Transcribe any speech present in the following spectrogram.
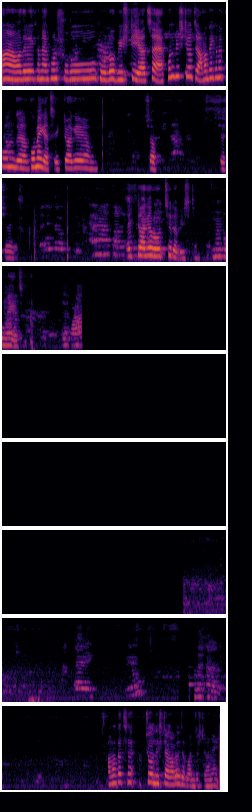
আর আমাদের এখানে এখন শুরু হলো বৃষ্টি। আচ্ছা এখন বৃষ্টি হচ্ছে, আমাদের এখানে কম, কমে গেছে। একটু আগে সব শেষ হয়ে গেছে। একটু আগে হচ্ছিল বৃষ্টি কমে গেছে। আমার কাছে চল্লিশ টাকা রয়েছে পঞ্চাশ টাকা নেই।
